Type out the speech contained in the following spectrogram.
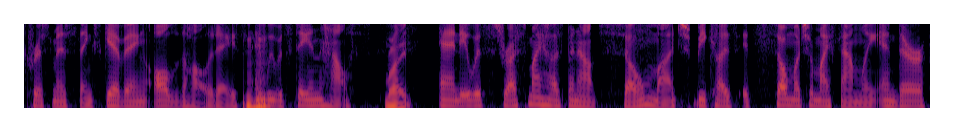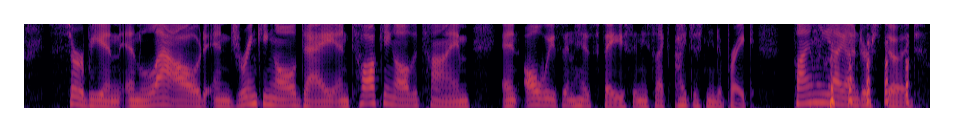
Christmas, Thanksgiving, all of the holidays, Mhm. and we would stay in the house. Right. And it would stress my husband out so much because it's so much of my family, and they're Serbian and loud and drinking all day and talking all the time and always in his face. And he's like, I just need a break. Finally, I understood.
